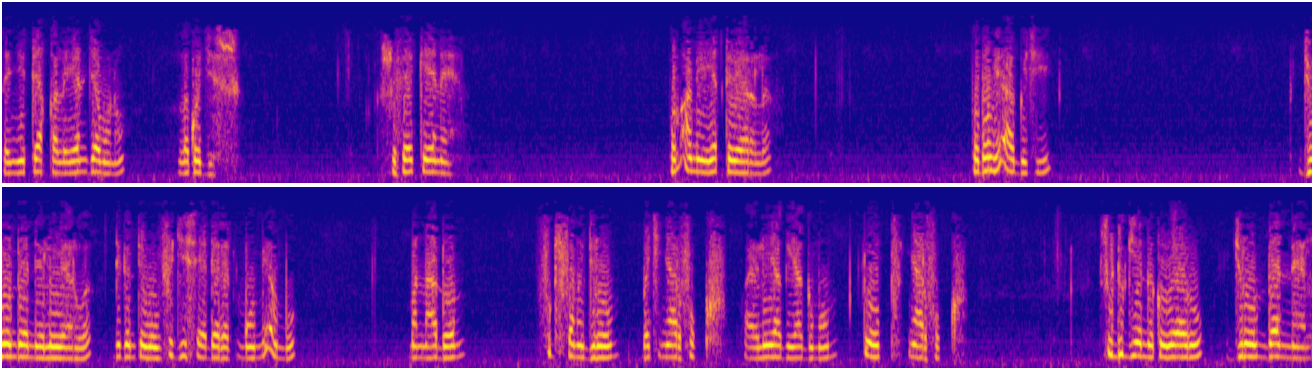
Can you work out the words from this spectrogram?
dañuy teqale yan jamono la ko gis. Su fekkee ne ba mu amee yetti weer la ba ba muy àgg ci juróom benneelu weer wa diggante boobu fi gisee deret moom mi ëmb mën naa doon fukki fan juróom ba ci ñaar fukk. Waaye lu yàgg-yàgg moom du ëpp ñaar fukk su duggee na ko weeru juróom benneel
